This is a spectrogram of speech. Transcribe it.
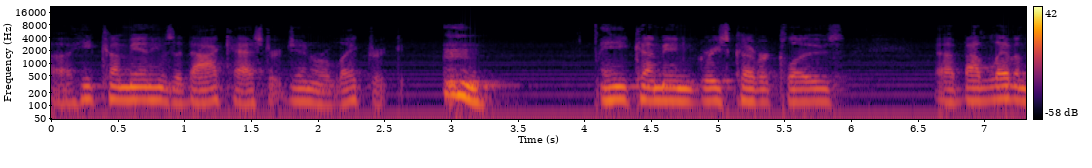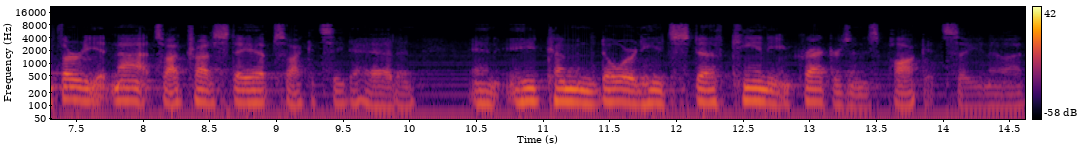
uh, he'd come in. He was a die caster at General Electric, and he'd come in grease covered clothes uh, about eleven thirty at night. So I'd try to stay up so I could see Dad, and and he'd come in the door and he'd stuff candy and crackers in his pockets. So you know I'd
